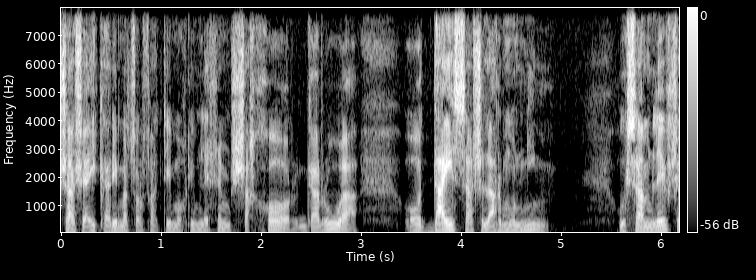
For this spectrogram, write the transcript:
שעה שהאיכרים הצרפתים אוכלים לחם שחור, גרוע, או דייסה של ארמונים. הוא שם לב ש...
